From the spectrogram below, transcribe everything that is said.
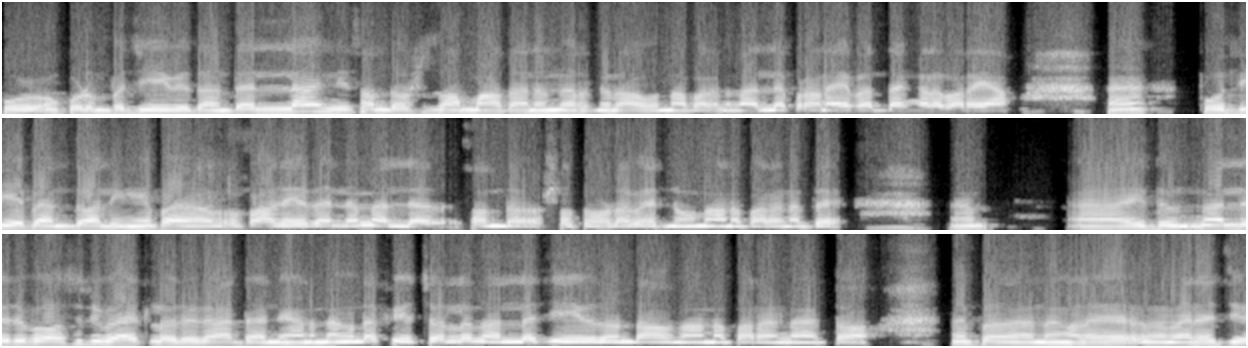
കുടുംബ കുടുംബജീവിതം ഇതെല്ലാം ഇനി സന്തോഷം സമാധാനം നിറഞ്ഞതാവും എന്നാ പറയുന്നത് നല്ല പ്രണയബന്ധങ്ങൾ പറയാം. ഏഹ് പുതിയ ബന്ധം അല്ലെങ്കിൽ പഴയ തന്നെ നല്ല സന്തോഷത്തോടെ വരണമെന്നാണ് പറയണത്. ഇത് നല്ലൊരു പോസിറ്റീവ് ആയിട്ടുള്ള ഒരു കാർഡ് തന്നെയാണ്. നിങ്ങളുടെ ഫ്യൂച്ചറിൽ നല്ല ജീവിതം ഉണ്ടാവുന്നതാണ് പറയുന്നത് കേട്ടോ. ഇപ്പൊ നിങ്ങൾ മാരേജ്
